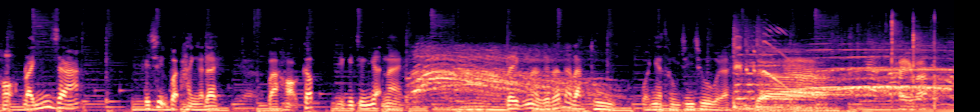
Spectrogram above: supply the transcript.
Họ đánh giá cái sự vận hành ở đây và họ cấp những cái chứng nhận này. Đây cũng là cái rất là đặc thù của nhà thùng Jinsu ở đây hay quá.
